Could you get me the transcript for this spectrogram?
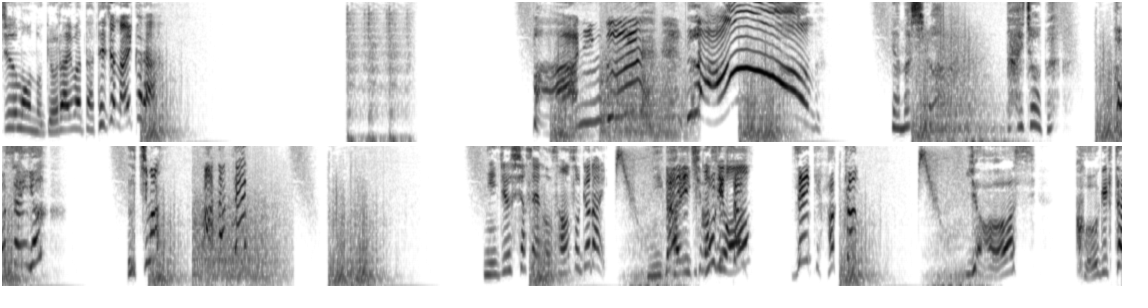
40問の魚雷は伊達じゃないから。バーニングラー山城大丈夫？砲戦よ！撃ちます！当たって！20車線の酸素魚雷。2回行きますよ！前期発艦よーし！攻撃隊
